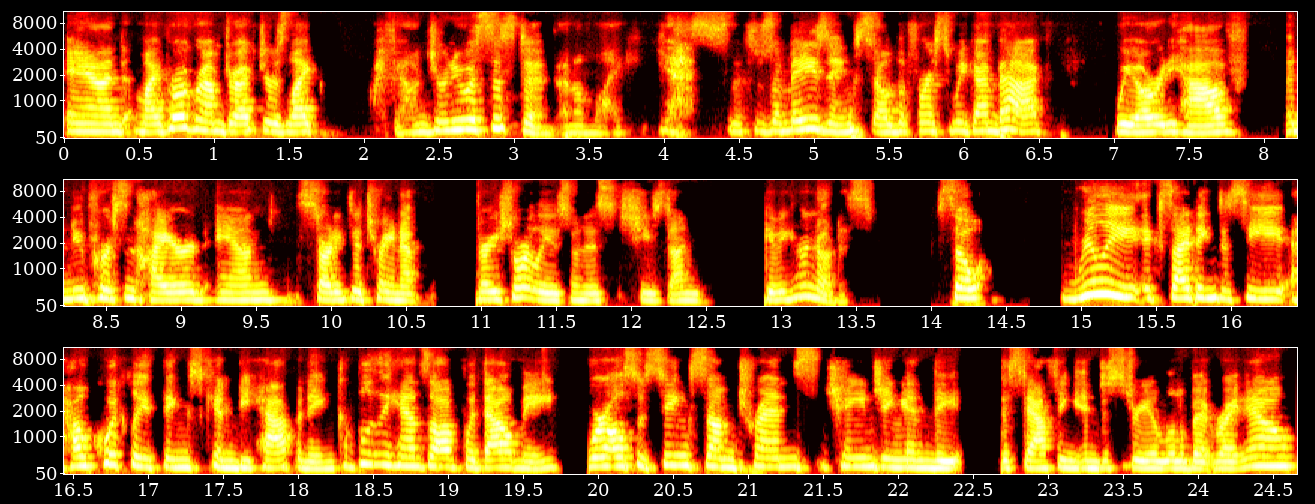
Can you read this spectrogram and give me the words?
And my program director is like, I found your new assistant. And I'm like, yes, this is amazing. So the first week I'm back, we already have a new person hired and starting to train up very shortly as soon as she's done giving her notice. So really exciting to see how quickly things can be happening completely hands off without me. We're also seeing some trends changing in the, the staffing industry a little bit right now.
